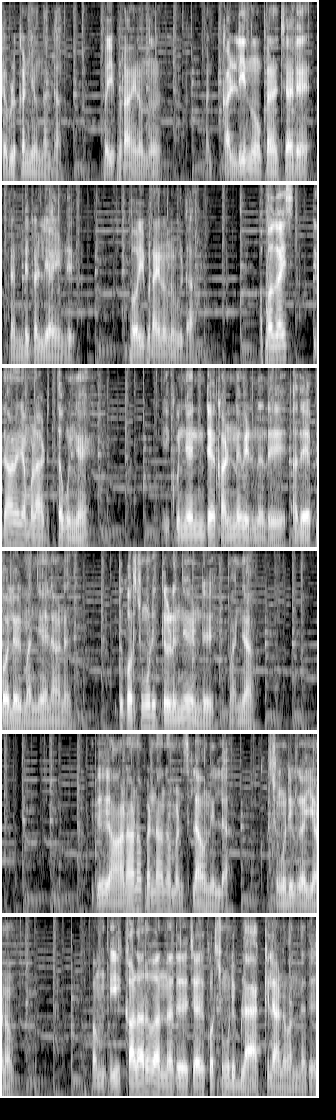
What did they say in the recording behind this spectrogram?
ഡബിൾ കണ്ണി ഒന്നല്ല അപ്പോൾ ഈ പ്രായനൊന്ന് കള്ളിന്ന് നോക്കാന്ന് വെച്ചാൽ രണ്ട് കള്ളിയായിട്ടുണ്ട് അപ്പോൾ ഈ പ്രായനൊന്ന് വിടാം. അപ്പോൾ ഗൈസ് ഇതാണ് നമ്മളെ അടുത്ത കുഞ്ഞ്. ഈ കുഞ്ഞിന്റെ കണ്ണ് വരുന്നത് അതേപോലെ ഒരു മഞ്ഞയിലാണ്. ഇത് കുറച്ചും കൂടി തെളിഞ്ഞുണ്ട് മഞ്ഞ. ഇത് ആണാണോ പെണ്ണാണോ മനസ്സിലാവുന്നില്ല. കുറച്ചും കൂടി കഴിയണം. അപ്പം ഈ കളർ വന്നത് വെച്ചാൽ കുറച്ചും കൂടി ബ്ലാക്കിലാണ് വന്നത്.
